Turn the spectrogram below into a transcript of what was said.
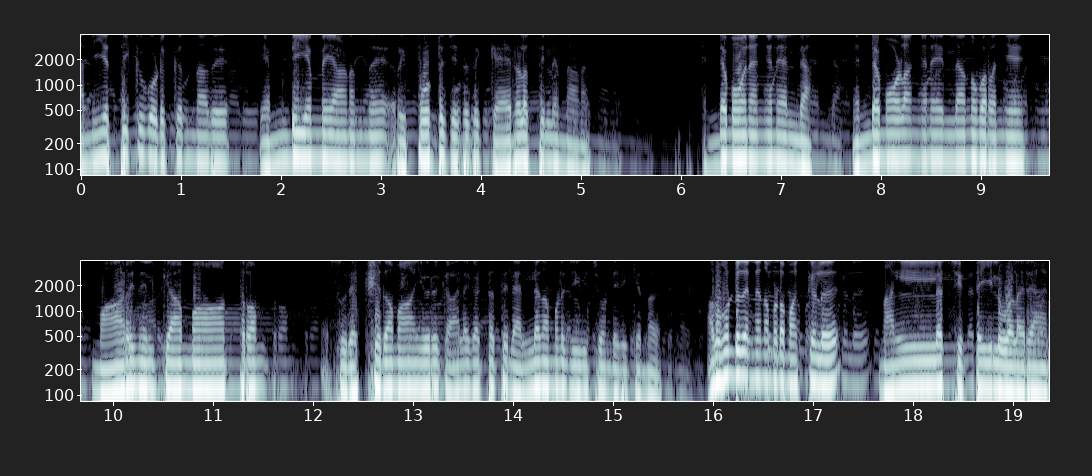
അനിയത്തിക്ക് കൊടുക്കുന്നത് എം ഡി എം എ ആണെന്ന് റിപ്പോർട്ട് ചെയ്തത് കേരളത്തിൽ നിന്നാണ്. എന്റെ മോൻ അങ്ങനെയല്ല. എന്റെ മോൾ അങ്ങനെയല്ല എന്ന് പറഞ്ഞ് മാറി നിൽക്കാൻ മാത്രം സുരക്ഷിതമായ ഒരു കാലഘട്ടത്തിലല്ല നമ്മൾ ജീവിച്ചുകൊണ്ടിരിക്കുന്നത്. അതുകൊണ്ട് തന്നെ നമ്മുടെ മക്കൾ നല്ല ചിട്ടയിൽ വളരാൻ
